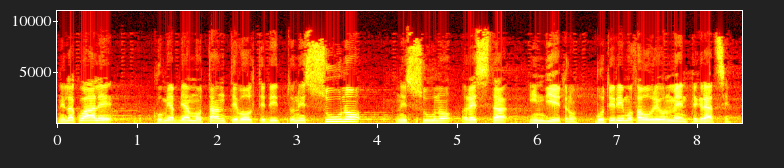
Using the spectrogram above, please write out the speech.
nella quale come abbiamo tante volte detto, nessuno, nessuno resta indietro. Voteremo favorevolmente. Grazie.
